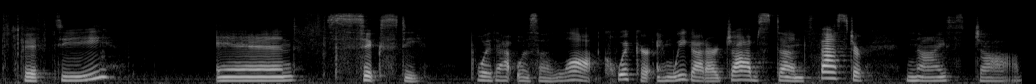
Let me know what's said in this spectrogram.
50, and 60. Boy, that was a lot quicker, and we got our jobs done faster. Nice job.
